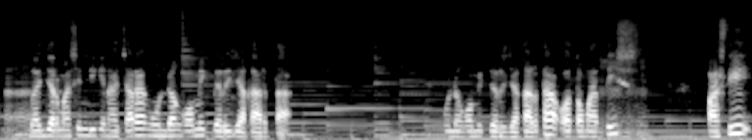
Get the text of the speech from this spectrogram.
Heeh. Banjarmasin bikin acara ngundang komik dari Jakarta ngundang komik dari Jakarta otomatis Mm, mm, mm. Pasti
